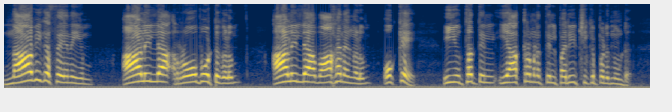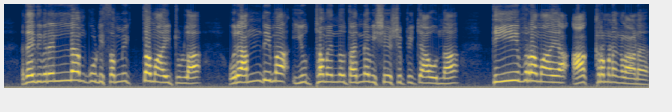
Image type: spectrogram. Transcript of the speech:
നാവികസേനയും ആളില്ല റോബോട്ടുകളും ആളില്ല വാഹനങ്ങളും ഒക്കെ ഈ യുദ്ധത്തിൽ ഈ ആക്രമണത്തിൽ പരീക്ഷിക്കപ്പെടുന്നുണ്ട്. അതായത് ഇവരെല്ലാം കൂടി സംയുക്തമായിട്ടുള്ള ഒരു അന്തിമ യുദ്ധമെന്ന് തന്നെ വിശേഷിപ്പിക്കാവുന്ന തീവ്രമായ ആക്രമണങ്ങളാണ്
